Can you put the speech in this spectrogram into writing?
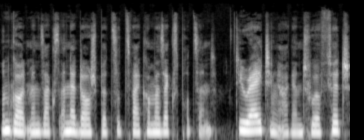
und Goldman Sachs an der Dow-Spitze 2,6 Prozent. Die Ratingagentur Fitch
